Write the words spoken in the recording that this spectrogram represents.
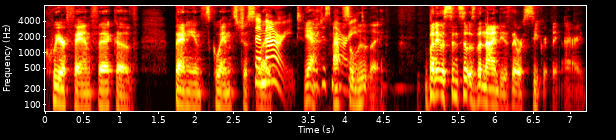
queer fanfic of benny and squints just They're like married. yeah They're just married. absolutely but it was since it was the 90s they were secretly married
